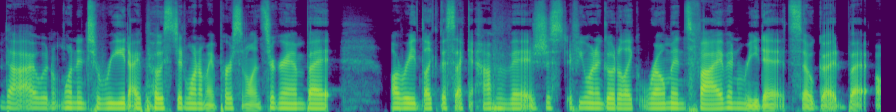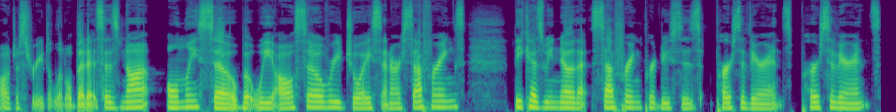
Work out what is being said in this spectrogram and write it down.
that I would wanted to read. I posted one on my personal Instagram, but I'll read like the second half of it. It's just if you want to go to like Romans 5 and read it, it's so good, but I'll just read a little bit. It says, Not only so, but we also rejoice in our sufferings because we know that suffering produces perseverance, perseverance,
